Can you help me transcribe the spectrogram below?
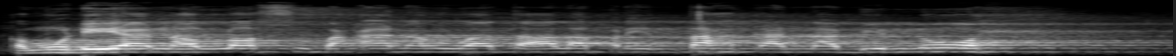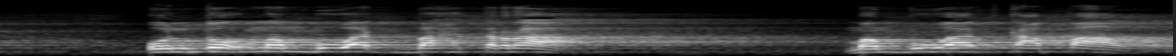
Kemudian Allah Subhanahu wa taala perintahkan Nabi Nuh untuk membuat bahtera, membuat kapal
